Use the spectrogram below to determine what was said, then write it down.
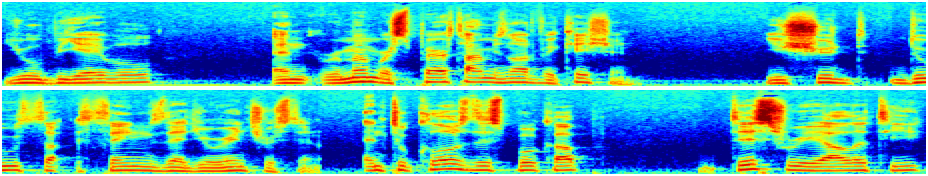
you'll be able and remember spare time is not vacation. You should do th- things that you're interested in. And to close this book up, this reality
